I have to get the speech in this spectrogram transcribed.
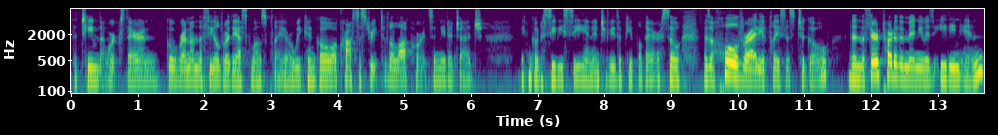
the team that works there and go run on the field where the Eskimos play, or we can go across the street to the law courts and meet a judge we can go to CBC and interview the people there. So there's a whole variety of places to go. Then the third part of the menu is eating in.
